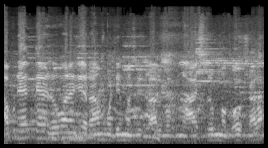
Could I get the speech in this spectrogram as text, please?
આપણે અત્યારે જોવાના છે રામ મોટીમાં શ્રી લાલબાગના આશ્રમમાં ગૌશાળા.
